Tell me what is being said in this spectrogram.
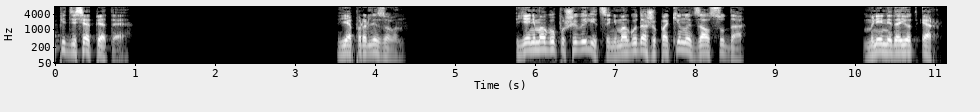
55. Я парализован. Я не могу пошевелиться, не могу даже покинуть зал суда. Мне не дает Р.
